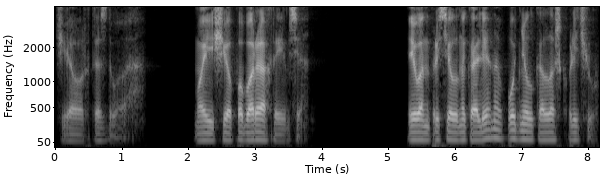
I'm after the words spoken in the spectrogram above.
Черт, С-2. Мы еще побарахтаемся. Иван присел на колено, поднял калаш к плечу.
